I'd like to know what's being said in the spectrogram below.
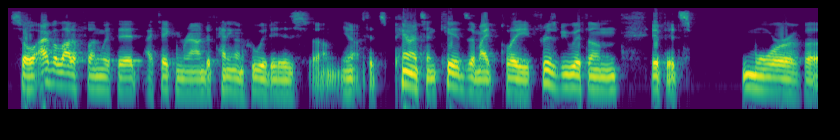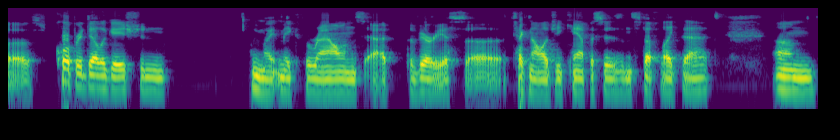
So I have a lot of fun with it. I take them around depending on who it is. Um, you know, if it's parents and kids, I might play frisbee with them. If it's more of a corporate delegation, we might make the rounds at the various uh, technology campuses and stuff like that. Um,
